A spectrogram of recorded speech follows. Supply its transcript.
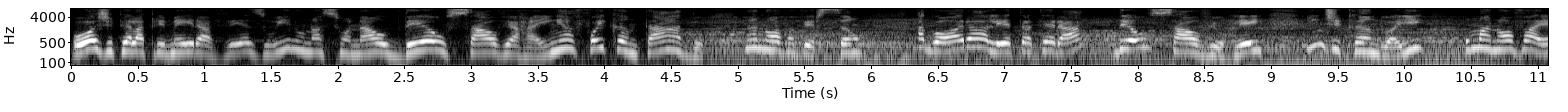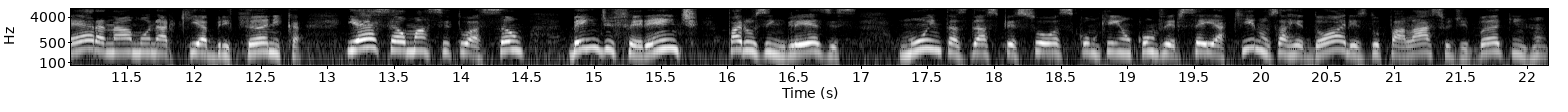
Hoje, pela primeira vez, o hino nacional Deus Salve a Rainha foi cantado na nova versão. Agora a letra terá Deus Salve o Rei, indicando aí uma nova era na monarquia britânica. E essa é uma situação bem diferente para os ingleses. Muitas das pessoas com quem eu conversei aqui nos arredores do Palácio de Buckingham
